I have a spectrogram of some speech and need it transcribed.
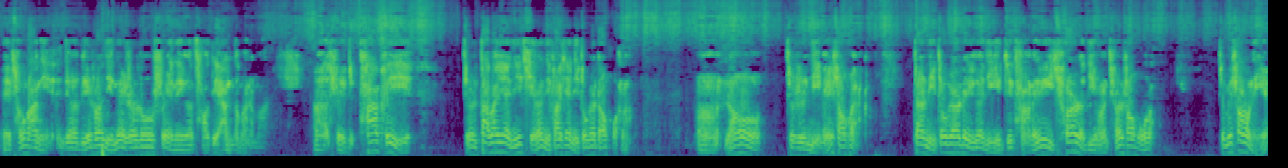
诶惩罚你，就是比如说你那时候都睡那个草垫子嘛什么，啊睡，他可以，就是大半夜你起来，你发现你周边着火了，啊，然后就是你没烧坏，但是你周边这个你这躺着一圈的地方全烧糊了，就没烧着你。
